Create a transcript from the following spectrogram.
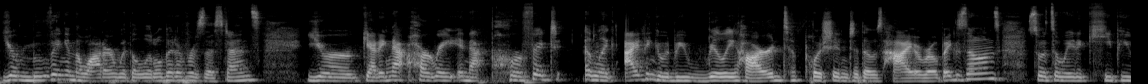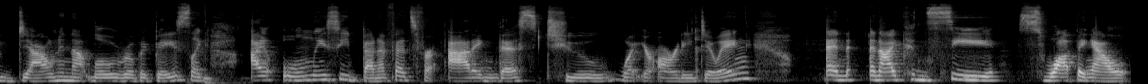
you're moving in the water with a little bit of resistance you're getting that heart rate in that perfect and like I think it would be really hard to push into those high aerobic zones. So it's a way to keep you down in that low aerobic base. Like I only see benefits for adding this to what you're already doing. And and I can see swapping out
